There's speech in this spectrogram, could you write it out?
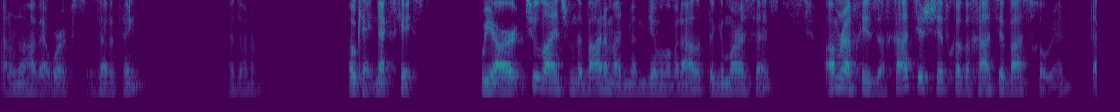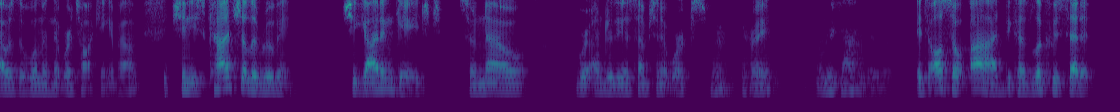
I don't know how that works. Is that a thing? I don't know. Okay, next case. We are two lines from the bottom on Mem Gimel Amar Aleph. The Gemara says, Amr Chiza, Chatzia Shivcha v'Chatzia Bas Choren. That was the woman that we're talking about. Sheniskad Ruvain she got engaged. So now we're under the assumption it works, right? It's also odd because look who said it.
